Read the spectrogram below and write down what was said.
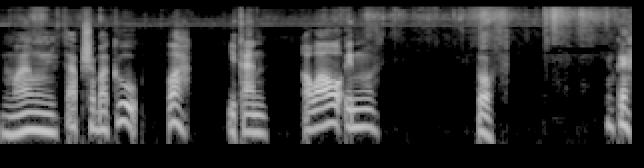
Mantap sobatku. Wah, ikan kawau ini. Tuh. Oke. Okay.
